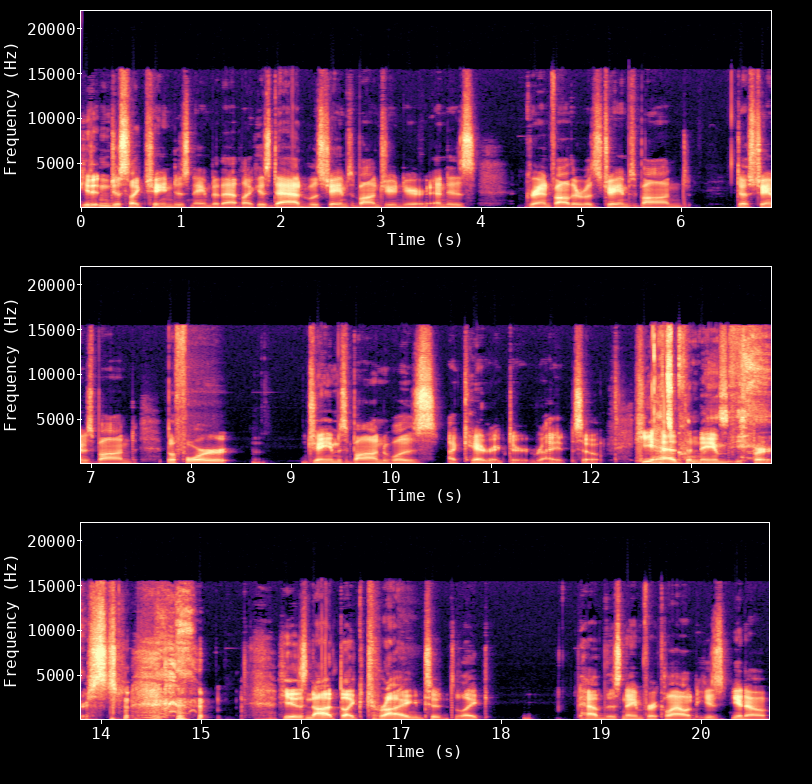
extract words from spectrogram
he didn't just like change his name to that. Like his dad was James Bond Jr. and his grandfather was James Bond, just James Bond before James Bond was a character, right? So he That's had the name first. he is not like trying to like have this name for clout. He's you know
